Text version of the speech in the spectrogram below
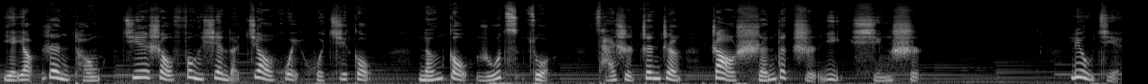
也要认同接受奉献的教会或机构，能够如此做，才是真正照神的旨意行事。六节，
